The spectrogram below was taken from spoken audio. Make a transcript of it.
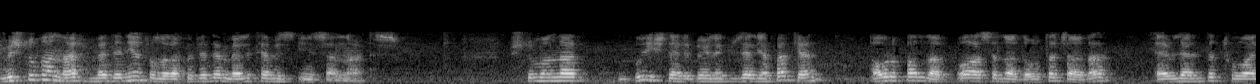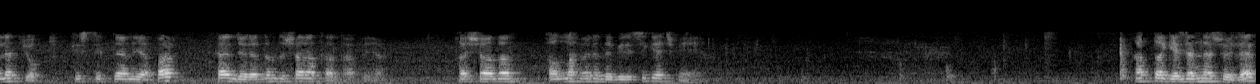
Müslümanlar medeniyet olarak öteden beri temiz insanlardır. Müslümanlar bu işleri böyle güzel yaparken Avrupalılar o asırlarda, orta çağda evlerinde tuvalet yoktu. Pisliklerini yapar, pencereden dışarı atarlardı yani. Aşağıdan Allah vere de birisi geçmiyor yani. Hatta gezenler söyler,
